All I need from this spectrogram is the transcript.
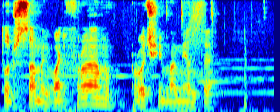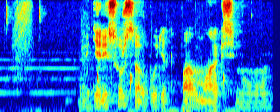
тот же самый вольфрам, прочие моменты. Где ресурсов будет по максимуму.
